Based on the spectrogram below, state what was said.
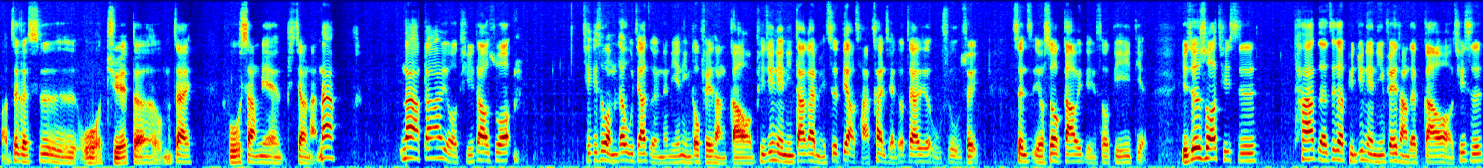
啊，这个是我觉得我们在服务上面比较难。那那刚刚有提到说，其实我们在无家者的年龄都非常高，平均年龄大概每次调查看起来都在五十五岁，甚至有时候高一点，有时候低一点。也就是说，其实。他的这个平均年龄非常的高哦，其实，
